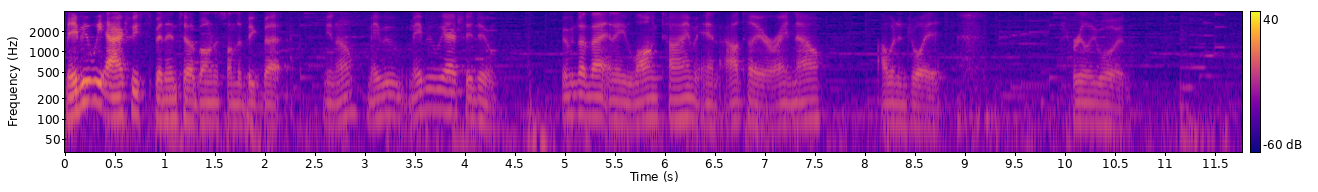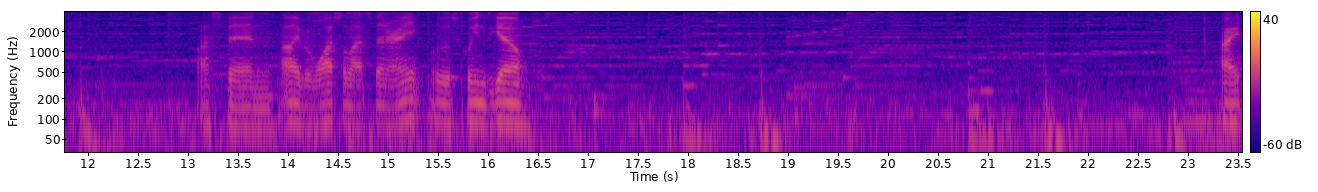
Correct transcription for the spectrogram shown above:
Maybe we actually spin into a bonus on the big bet. You know? Maybe, maybe we actually do. We haven't done that in a long time and I'll tell you right now, I would enjoy it. I really would. Last spin. I don't even watch the last spin, right? Look those queens go. Alright.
